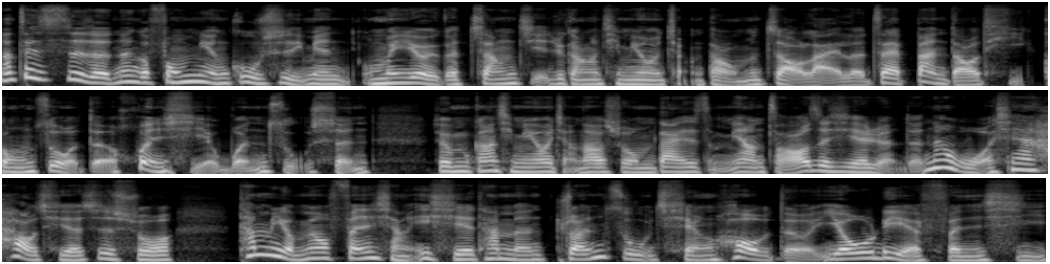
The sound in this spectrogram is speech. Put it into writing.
那这次的那个封面故事里面，我们也有一个章节，就刚刚前面有讲到，我们找来了在半导体工作的混血文组生。就我们刚刚前面有讲到说，我们大概是怎么样找到这些人的。那我现在好奇的是说，他们有没有分享一些他们转组前后的优劣分析？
